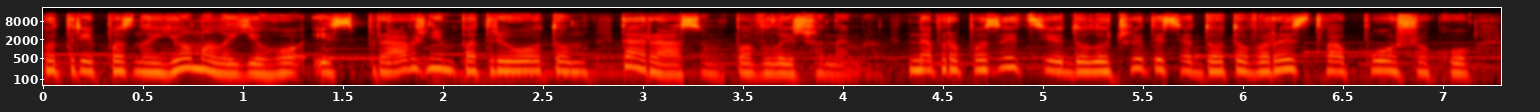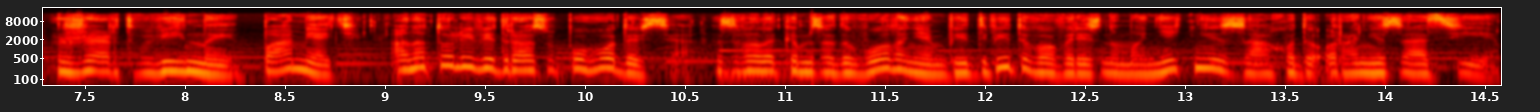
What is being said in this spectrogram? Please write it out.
котрі познайомили його із справжнім патріотом Тарасом Павлишиним. На пропозицію долучитися до товариства пошуку жертв війни пам'ять Анатолій відразу погодився. З великим задоволенням відвідував різноманітні заходи організації.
